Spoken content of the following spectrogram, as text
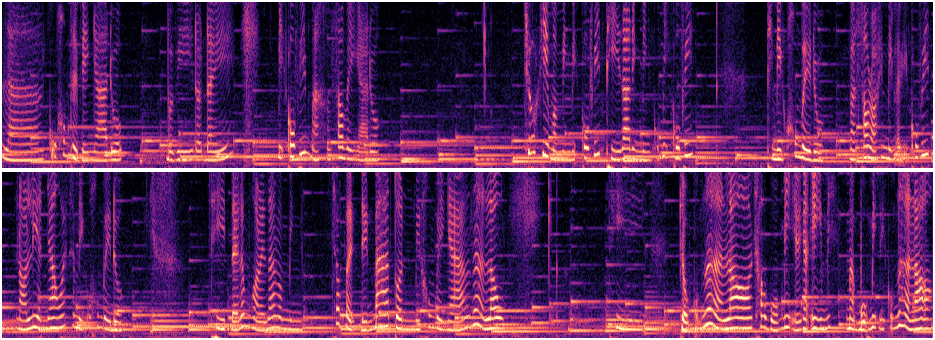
là cũng không thể về nhà được bởi vì đợt đấy bị covid mà làm sao về nhà được trước khi mà mình bị covid thì gia đình mình cũng bị covid. Thì mình cũng không về được. Và sau đó thì mình lại bị covid. Nó liền nhau ấy nên mình cũng không về được. Thì đấy là một khoảng thời gian mà mình chắc phải đến 3 tuần mình không về nhà rất là lâu. Thì kiểu cũng rất là lo cho bố mẹ với cả em ấy. Mà bố mẹ thì cũng rất là lo.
